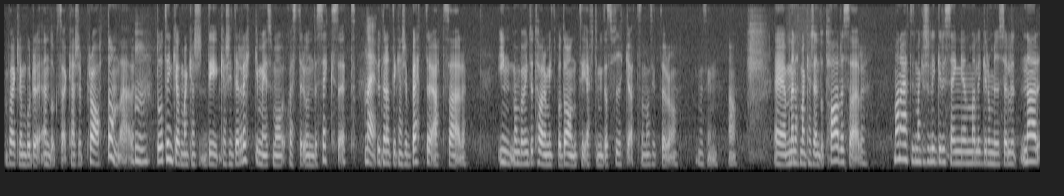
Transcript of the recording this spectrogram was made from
verkligen borde ändå så här, kanske prata om det här. Då tänker jag att man kanske, det kanske inte räcker med små gester under sexet. nej. Utan att det kanske är bättre att så här, in, man behöver inte ta det mitt på dagen till eftermiddagsfikat när man sitter och med sin, ja. Eh, men att man kanske ändå tar det så här. Man har ätit, man kanske ligger i sängen, man ligger och myser. Eller när,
